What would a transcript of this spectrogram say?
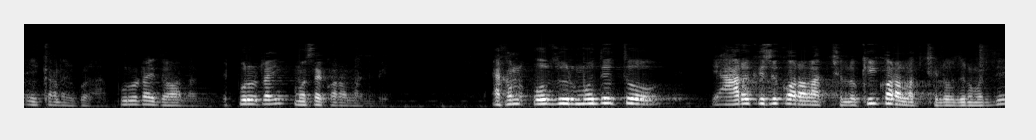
এই কানের গোড়া। পুরোটাই ধোয়া লাগবে। পুরোটাই মোছে করা লাগবে। এখন অজুর মধ্যে তো আরও কিছু করা লাগছিল। কি করা লাগছিল ওজুর মধ্যে?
